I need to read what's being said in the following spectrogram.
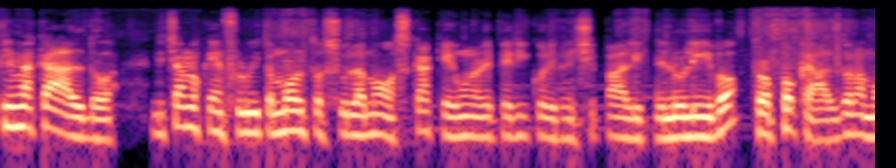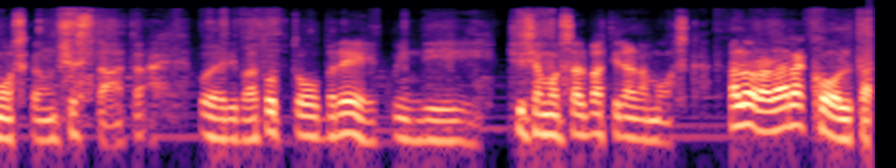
Clima caldo, diciamo che ha influito molto sulla mosca, che è uno dei pericoli principali dell'olivo. Troppo caldo, la mosca non c'è stata. Poi è arrivato ottobre e quindi ci siamo salvati dalla mosca. Allora, la raccolta.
